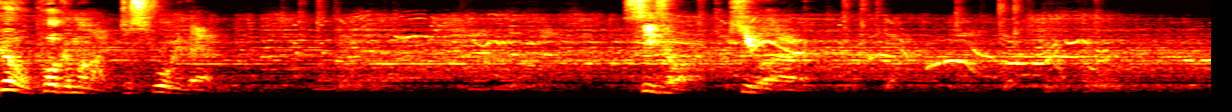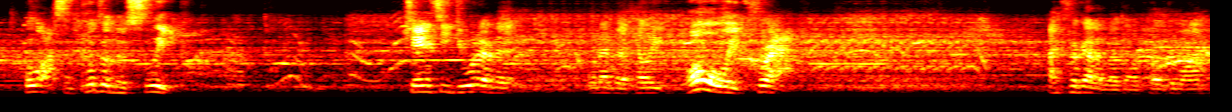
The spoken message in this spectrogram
Go, Pokemon! Destroy them! Scizor! Killer! Blossom, put them to sleep. Chansey, do whatever, whatever the hell you... Holy crap! I forgot about that Pokemon.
